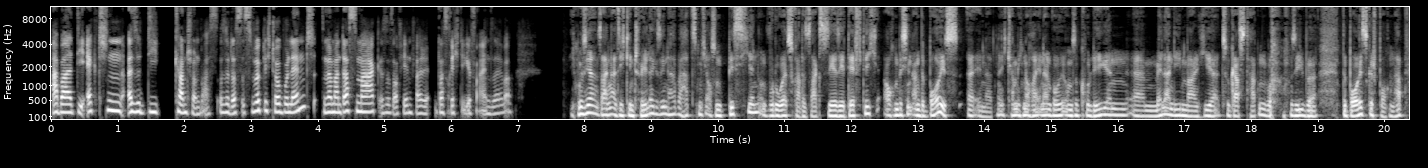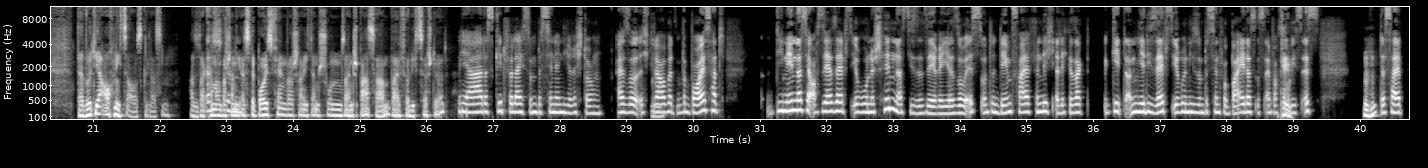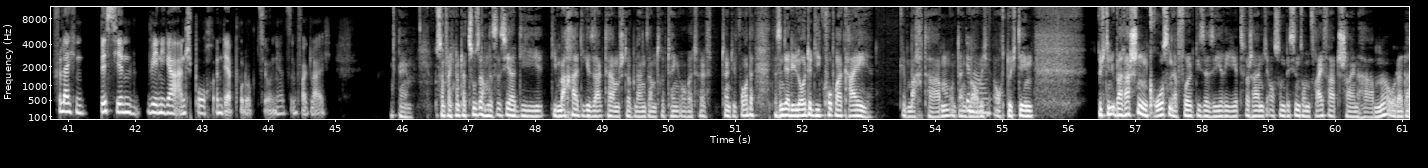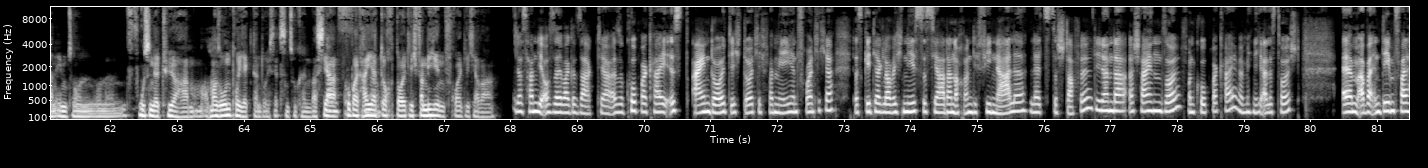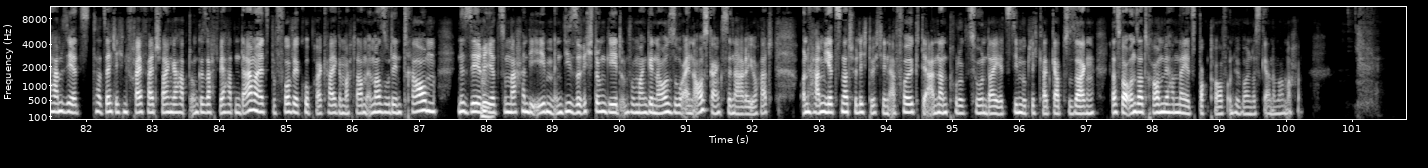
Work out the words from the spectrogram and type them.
Aber die Action, also die kann schon was. Also das ist wirklich turbulent. Wenn man das mag, ist es auf jeden Fall das Richtige für einen selber. Ich muss ja sagen, als ich den Trailer gesehen habe, hat es mich auch so ein bisschen, und wo du jetzt gerade sagst, sehr, sehr deftig, auch ein bisschen an The Boys erinnert. Ne? Ich kann mich noch erinnern, wo wir unsere Kollegin äh, Melanie mal hier zu Gast hatten, wo sie über The Boys gesprochen hat. Da wird ja auch nichts ausgelassen. Also da das kann man stimmt. wahrscheinlich als The Boys-Fan wahrscheinlich dann schon seinen Spaß haben bei Völlig zerstört. Ja, das geht vielleicht so ein bisschen in die Richtung. Also ich glaube, mhm. The Boys hat die nehmen das ja auch sehr selbstironisch hin, dass diese Serie so ist. Und in dem Fall finde ich ehrlich gesagt, geht an mir die Selbstironie so ein bisschen vorbei. Das ist einfach okay. so, wie es ist. Mhm. Deshalb vielleicht ein bisschen weniger Anspruch in der Produktion jetzt im Vergleich. Okay. Muss man vielleicht noch dazu sagen, das ist ja die, die Macher, die gesagt haben, stirb langsam trifft Hangover 24. Das sind ja die Leute, die Cobra Kai gemacht haben und dann, genau. glaube ich, auch durch den durch den überraschend großen Erfolg dieser Serie jetzt wahrscheinlich auch so ein bisschen so einen Freifahrtschein haben, ne? Oder dann eben so einen, so einen Fuß in der Tür haben, um auch mal so ein Projekt dann durchsetzen zu können, was Ganz ja Cobra Kai genau. ja doch deutlich familienfreundlicher war. Das haben die auch selber gesagt, ja. Also Cobra Kai ist eindeutig deutlich familienfreundlicher. Das geht ja, glaube ich, nächstes Jahr dann auch an die finale letzte Staffel, die dann da erscheinen soll von Cobra Kai, wenn mich nicht alles täuscht. Ähm, aber in dem Fall haben sie jetzt tatsächlich einen Freifahrtschein gehabt und gesagt, wir hatten damals, bevor wir Cobra Kai gemacht haben, immer so den Traum, eine Serie mhm. zu machen, die eben in diese Richtung geht und wo man genau so ein Ausgangsszenario hat. Und haben jetzt natürlich durch den Erfolg der anderen Produktion da jetzt die Möglichkeit gehabt zu sagen, das war unser Traum, wir haben da jetzt Bock drauf und wir wollen das gerne mal machen.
